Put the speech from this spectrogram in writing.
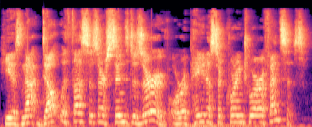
He has not dealt with us as our sins deserve, or repaid us according to our offenses.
